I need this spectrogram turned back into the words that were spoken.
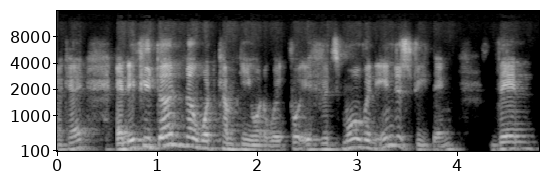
Okay? And if you don't know what company you want to work for if it's more of an industry thing then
